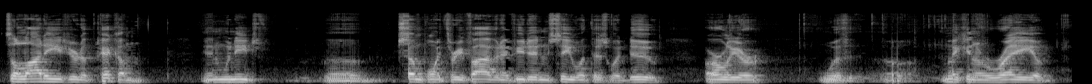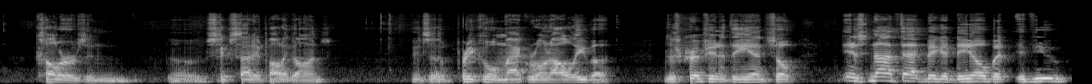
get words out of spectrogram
It's a lot easier to pick them. And we need uh, 7.35. And if you didn't see what this would do earlier with uh, making an array of colors and uh, six-sided polygons, it's a pretty cool macro and I'll leave a description at the end. So it's not that big a deal, but if you,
